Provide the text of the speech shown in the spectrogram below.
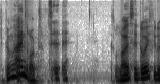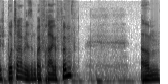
Ich bin beeindruckt. Äh, Du läufst hier durch wie durch Butter. Wir sind bei Frage 5. Ähm,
